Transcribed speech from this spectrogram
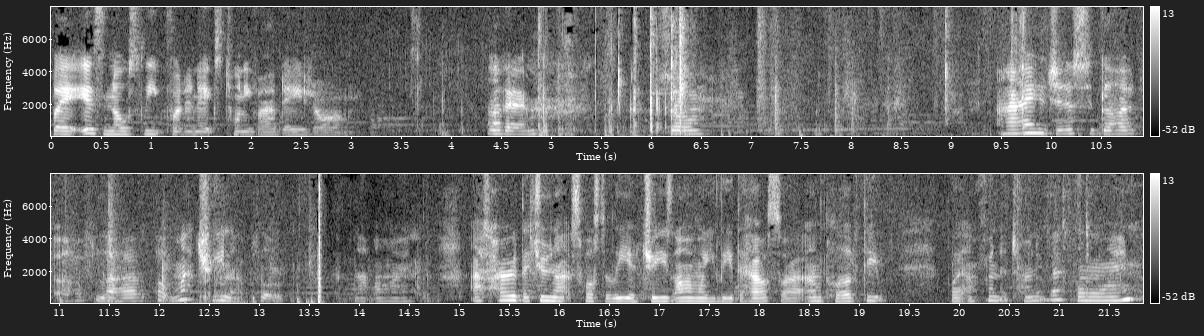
but it's no sleep for the next 25 days, y'all. Okay, so I just got off live. Oh, my tree not plugged not on. I heard that you're not supposed to leave your trees on when you leave the house, so I unplugged it. But I'm finna turn it back on.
